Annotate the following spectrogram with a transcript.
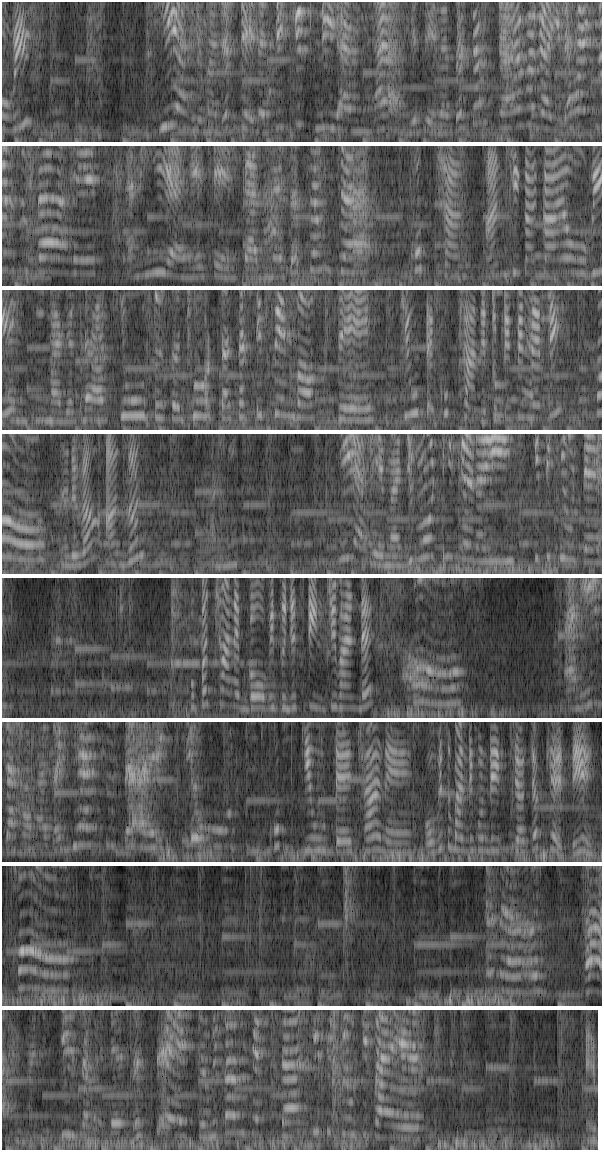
माझ्याकडे हा क्यूट असा छोटासा टिफिन बॉक्स आहे. क्यूट आहे खूप छान आहे. तू टिफिन देते? हो. अरे वा अजून? आणि ही आहे माझी मोठी कढई. किती क्यूट आहे. खूपच छान आहेत गो ओवी तुझी स्टीलची भांडे. हो. आणि इथं हा माझा गॅस सुद्धा आहे. क्यूट क्यूट आहे छान आहे. ओवी तू भांडी कुंडी त्याच्यात खेळते हो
